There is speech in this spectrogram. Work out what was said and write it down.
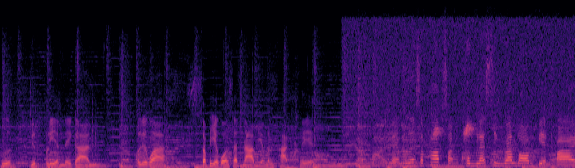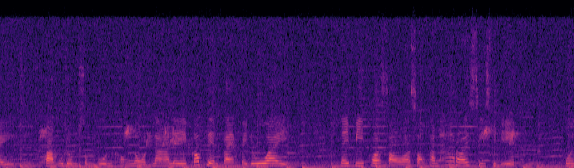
เกิดจุดเปลี่ยนในการเขาเรียกว่าทรัพยากรสัตว์น้ำเนี่ยมันขาดแคลน แต่เมื่อสภาพสังคมและสิ่งแวดล้อมเปลี่ยนไป ความอุดมสมบูรณ์ของโหนดนาเลก็เปลี่ยนแปลงไปด้วย ในปีพศ 2541พล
